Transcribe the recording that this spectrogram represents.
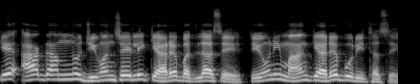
કે આ ગામનું જીવનશૈલી ક્યારે બદલાશે? તેઓની માંગ ક્યારે પૂરી થશે?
